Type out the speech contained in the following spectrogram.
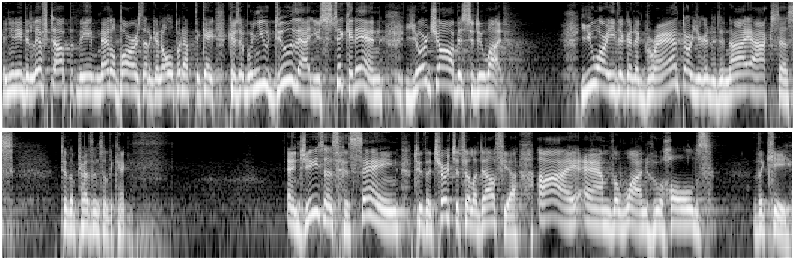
and you need to lift up the metal bars that are going to open up the gate. Because when you do that, you stick it in, your job is to do what? You are either going to grant or you're going to deny access to the presence of the king. And Jesus is saying to the church at Philadelphia, I am the one who holds the key.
